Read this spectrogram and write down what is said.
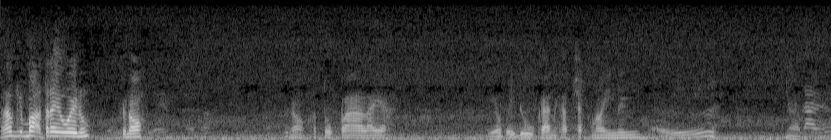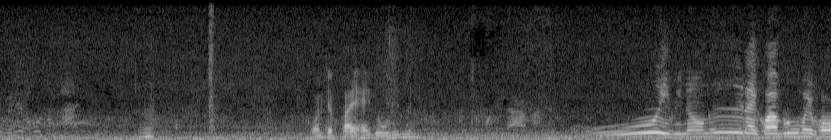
แล้วกี่บาะไตรโอยนูพี่น้องพี่น้องเขาตกปลาอะไรอะ เดี๋ยวไปดูกันครับสักหน่อยนึง เออนะครับก่อนจะไปให้ดูนิดนึงโอ้ยพี่น้องเอ้ยได้ความรู้ไม่พอ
